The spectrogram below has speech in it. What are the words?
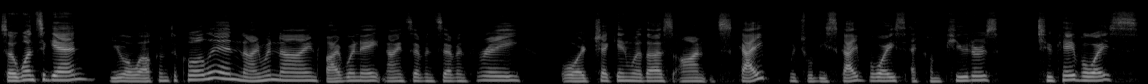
So once again, you are welcome to call in 919-518-9773 or check in with us on Skype, which will be Skype voice at computers 2K voice.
